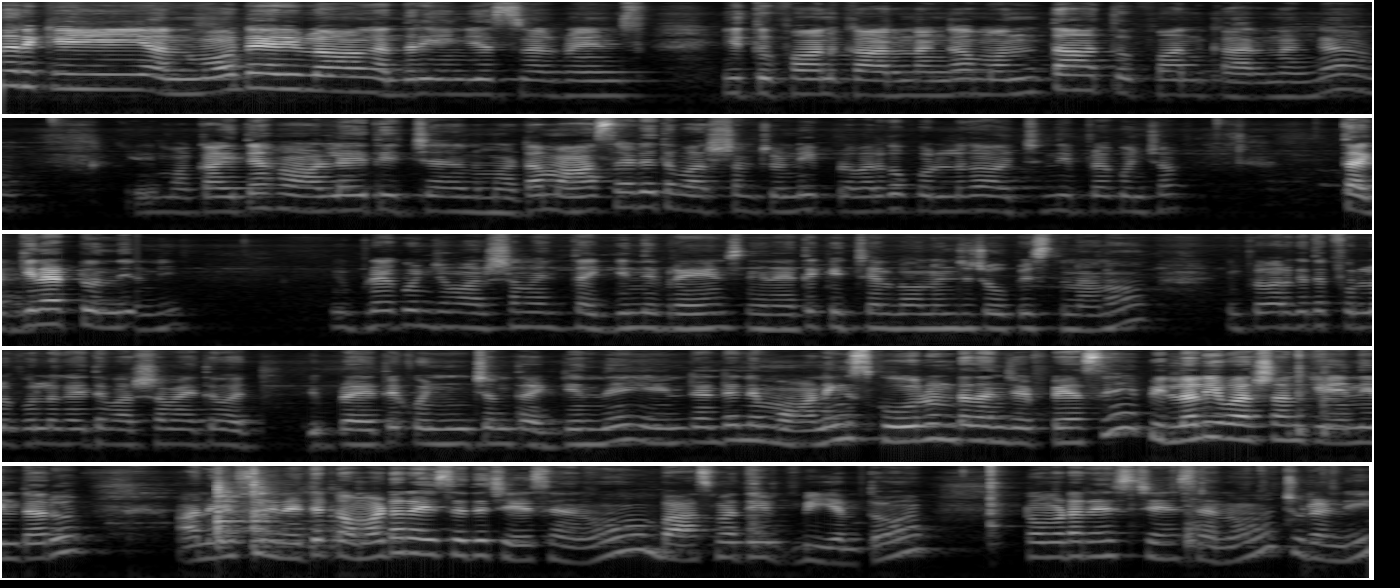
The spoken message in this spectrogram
అందరికీ అన్మో dairy blog అందరూ ఏం చేస్తున్నారు ఫ్రెండ్స్? ఈ తుఫాన్ కారణంగా మొంతా తుఫాన్ కారణంగా మాకైతే హాలిడే అయితే ఇచ్చారనమాట మా సైడ్ అయితే వర్షం చూడండి ఇప్పటి వరకు ఫుల్గా వచ్చింది ఇప్పుడే కొంచెం తగ్గినట్టుంది. ఇప్పుడే కొంచెం వర్షం అయితే తగ్గింది ఫ్రెండ్స్ నేనైతే కిచెన్లో నుంచి చూపిస్తున్నాను. ఇప్పటి వరకు అయితే ఫుల్ ఫుల్గా అయితే వర్షం అయితే వచ్చి ఇప్పుడైతే కొంచెం తగ్గింది. ఏంటంటే నేను మార్నింగ్ స్కూల్ ఉంటుందని చెప్పేసి పిల్లలు ఈ వర్షానికి ఏం తింటారు? అనేసి నేనైతే టొమాటో రైస్ అయితే చేశాను. బాస్మతి బియ్యంతో టొమాటో రైస్ చేశాను. చూడండి.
